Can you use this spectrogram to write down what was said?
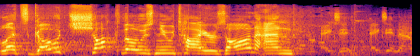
Let's go. Chuck those new tires on and... Exit. Exit now.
